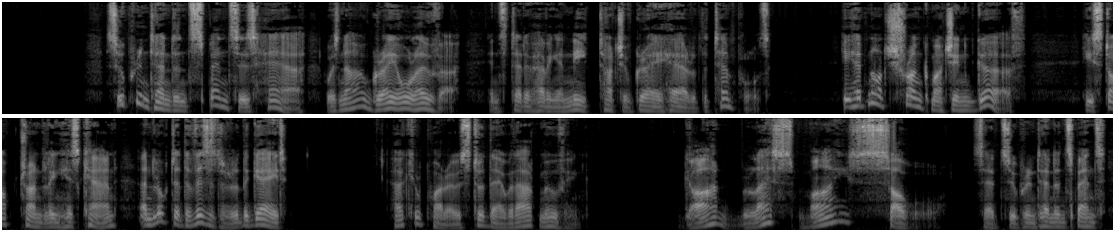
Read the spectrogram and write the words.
Superintendent Spence's hair was now grey all over, instead of having a neat touch of grey hair at the temples. He had not shrunk much in girth. He stopped trundling his can and looked at the visitor at the gate. Hercule Poirot stood there without moving. God bless my soul, said Superintendent Spence.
